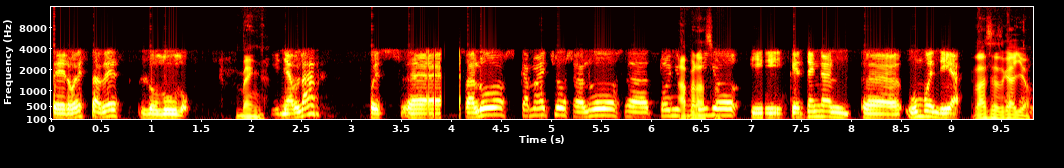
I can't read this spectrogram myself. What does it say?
pero esta vez lo dudo. Venga. Y ni hablar. Pues eh, saludos Camacho, saludos a Toño. Murillo y que tengan eh, un buen día. Gracias, gallo.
